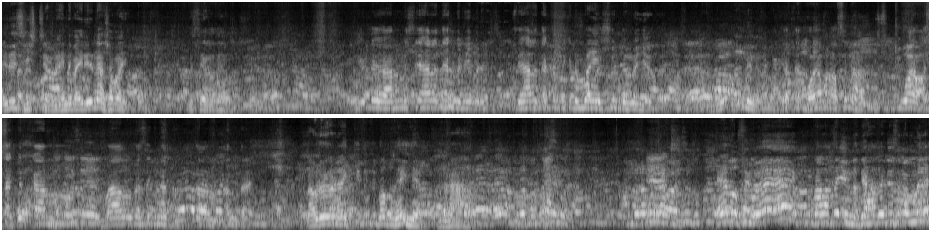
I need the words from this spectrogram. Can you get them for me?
না সিস্টেম বাইরে না সবাই? চেহারা দেওয়া আমি চেহারা দেখবেন এবারে চেহারা দেখবেন এখানে মোবাইল শুদ্ধ লইয়া যায়। মোবাইল নেবে না ভাই। এত ভয় আমার আছে না কিছু ভয় আছে। থাকবেন কাম মাল বেচে কিনা দাম আন্দায় না ওটা রাখতে দিতে বাবু হেই হ্যাঁ না। এ বসি এ এ তাই না দেখা যাইতেছে না মেরে?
